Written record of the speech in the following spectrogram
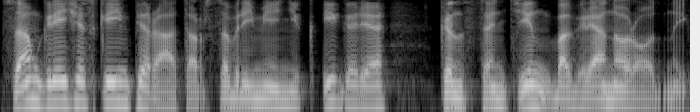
сам греческий император, современник Игоря Константин Багрянородный.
